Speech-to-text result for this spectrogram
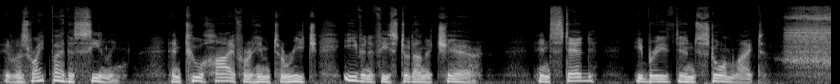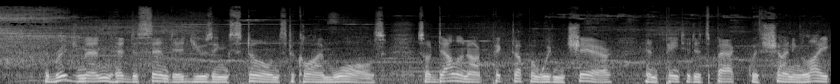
It was right by the ceiling, and too high for him to reach, even if he stood on a chair. Instead, he breathed in stormlight. The bridge men had descended using stones to climb walls, so Dalinar picked up a wooden chair and painted its back with shining light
